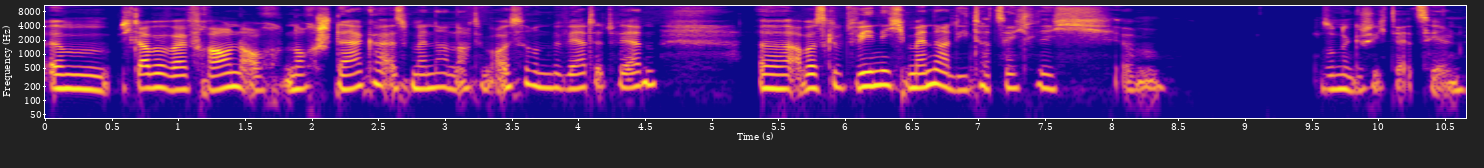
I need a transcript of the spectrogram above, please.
Ähm, ich glaube, weil Frauen auch noch stärker als Männer nach dem Äußeren bewertet werden. Äh, aber es gibt wenig Männer, die tatsächlich ähm, so eine Geschichte erzählen.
